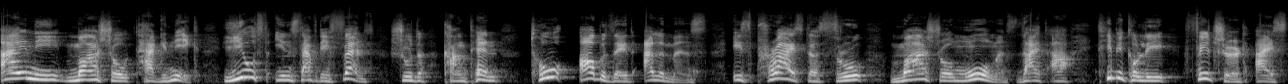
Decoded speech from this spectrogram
Any martial technique used in self-defense should contain two opposite elements expressed through martial movements that are typically featured as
